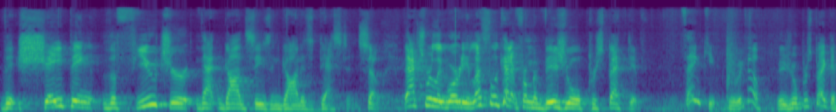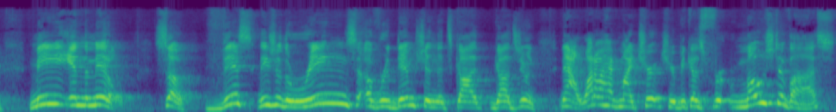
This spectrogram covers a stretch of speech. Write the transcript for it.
that's shaping the future that God sees and God is destined. So that's really wordy. Let's look at it from a visual perspective. Thank you. Here we go. Visual perspective. Me in the middle. So this, these are the rings of redemption that's God, God's doing. Now, why do I have my church here? Because for most of us,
